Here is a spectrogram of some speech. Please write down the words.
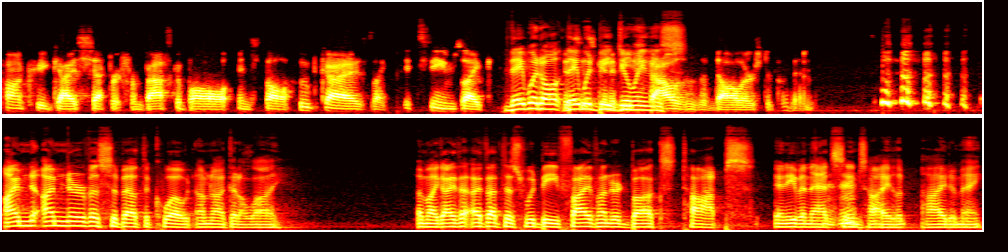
concrete guys separate from basketball. Install hoop guys. Like it seems like they would all. They would be doing this. thousands of dollars to put in. I'm I'm nervous about the quote. I'm not gonna lie. I'm like I th- I thought this would be 500 bucks tops, and even that Mm-hmm. seems high high to me.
